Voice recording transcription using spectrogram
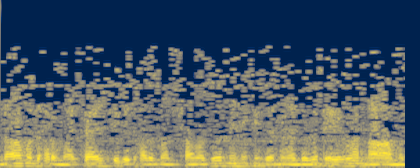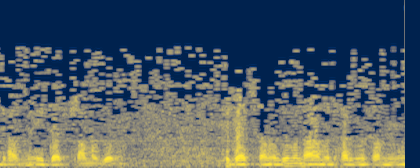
නාම ධර්ම චෛතසික ධර්ම සමග මෙනෙහි කරනකොට ඒවා නාම ධර්ම හිතත් සමගම හිතත් සමගම නාම ධර්ම සමගම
